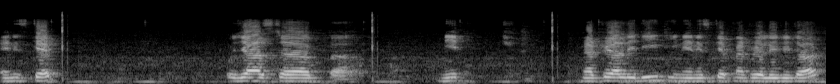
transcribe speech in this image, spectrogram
Enscape we just uh, uh, need material edit in Enscape material editor.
